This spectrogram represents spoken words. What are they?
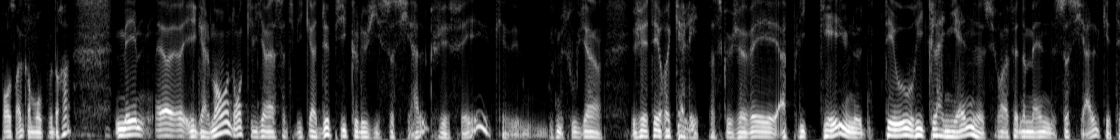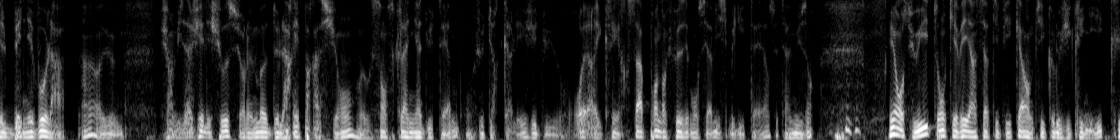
pensera comme on voudra. Mais euh, également, donc, il y avait un certificat de psychologie sociale que j'ai fait, que, je me souviens, j'ai été recalé parce que j'avais appliqué une théorie clanienne sur un phénomène social qui était le bénévolat. Hein, euh, j'ai envisagé les choses sur le mode de la réparation, au sens clanien du terme. Bon, j'étais recalé, j'ai dû réécrire ça pendant que je faisais mon service militaire, c'était amusant. et ensuite, donc, il y avait un certificat en psychologie clinique.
